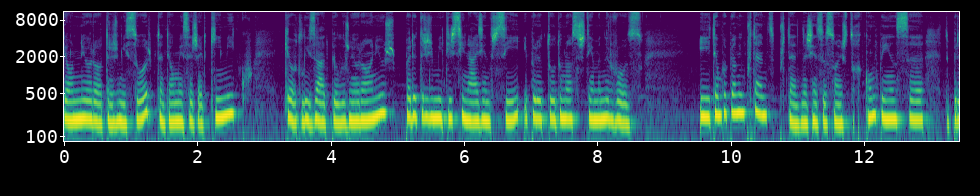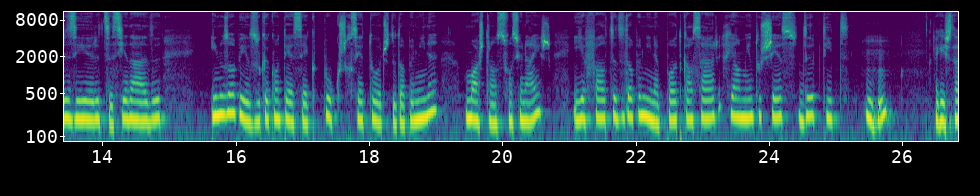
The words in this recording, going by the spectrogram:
É um neurotransmissor, portanto, é um mensageiro químico que é utilizado pelos neurónios para transmitir sinais entre si e para todo o nosso sistema nervoso. E tem um papel importante, portanto, nas sensações de recompensa, de prazer, de saciedade. E nos obesos o que acontece é que poucos receptores de dopamina mostram-se funcionais e a falta de dopamina pode causar realmente o excesso de apetite. Uhum. Aqui está,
